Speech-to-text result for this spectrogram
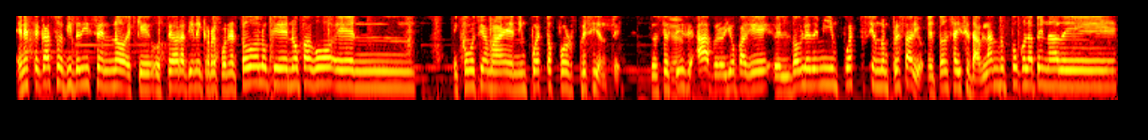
en este caso a ti te dicen, no, es que usted ahora tiene que reponer todo lo que no pagó en, en ¿cómo se llama?, en impuestos por presidente. Entonces él te dice, ah, pero yo pagué el doble de mi impuesto siendo empresario. Entonces ahí se te hablando un poco la pena de,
